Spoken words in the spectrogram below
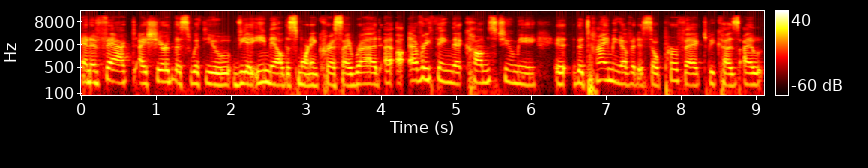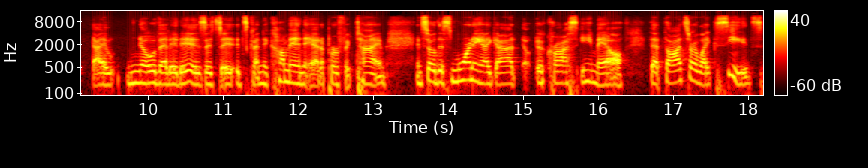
And in fact, I shared this with you via email this morning, Kris. I read uh, uh everything that comes to me. It, the timing of it is so perfect because I I know that it is. It's it's going to come in at a perfect time. And so this morning I got across email that thoughts are like seeds.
